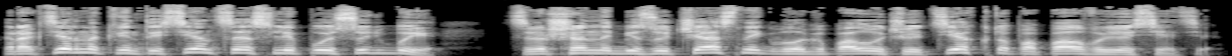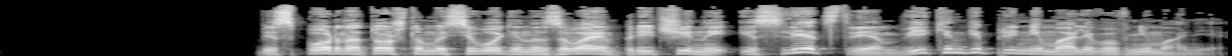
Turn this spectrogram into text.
характерна квинтэссенция слепой судьбы, совершенно безучастной к благополучию тех, кто попал в ее сети. Бесспорно, то, что мы сегодня называем причиной и следствием, викинги принимали во внимание.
